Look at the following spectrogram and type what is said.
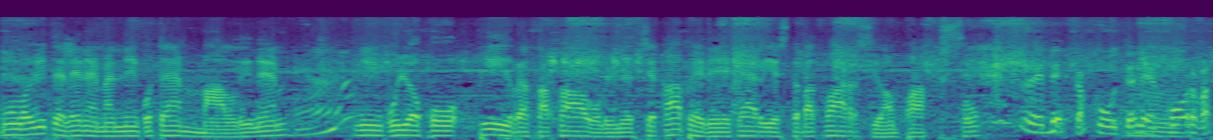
Mulla on itellä enemmän niinku tämän mallinen. Ää? Niinku joku piiraka kaulin, että se kapenee kärjestävä varsi on paksu. Rebekka kuuntelee mm. korvat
